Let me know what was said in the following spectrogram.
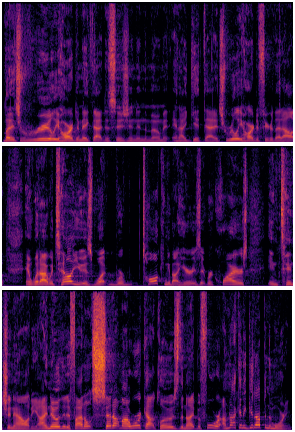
But it's really hard to make that decision in the moment, and I get that. It's really hard to figure that out. And what I would tell you is what we're talking about here is it requires intentionality. I know that if I don't set up my workout clothes the night before, I'm not going to get up in the morning.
